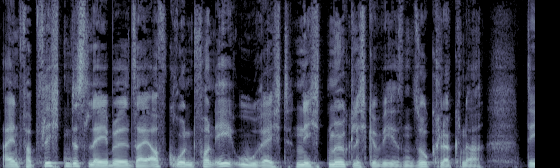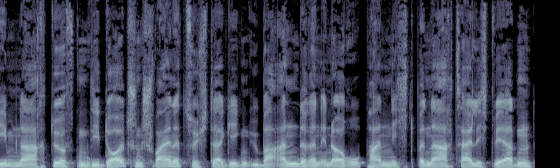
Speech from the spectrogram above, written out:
ein verpflichtendes Label sei aufgrund von EU-Recht nicht möglich gewesen, so Klöckner. Demnach dürften die deutschen Schweinezüchter gegenüber anderen in Europa nicht benachteiligt werden.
